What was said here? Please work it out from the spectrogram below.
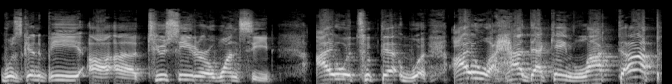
was going to be a, a, two seed or a one seed. Iowa took that, Iowa had that game locked up.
